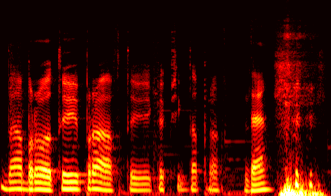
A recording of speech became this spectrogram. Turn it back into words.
Да, бро, ты прав, ты как всегда прав. Да?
